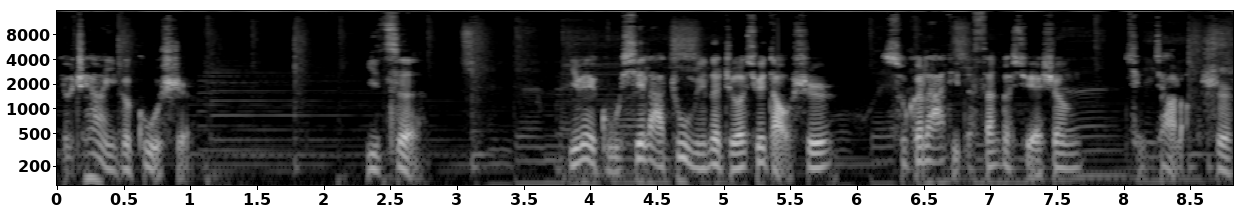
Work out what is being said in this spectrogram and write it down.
有这样一个故事：一次，一位古希腊著名的哲学导师苏格拉底的三个学生请教老师，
